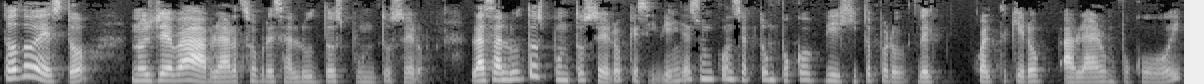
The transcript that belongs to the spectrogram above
todo esto nos lleva a hablar sobre salud 2.0. La salud 2.0, que si bien ya es un concepto un poco viejito, pero del cual te quiero hablar un poco hoy,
